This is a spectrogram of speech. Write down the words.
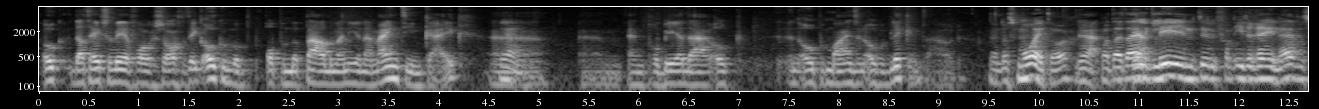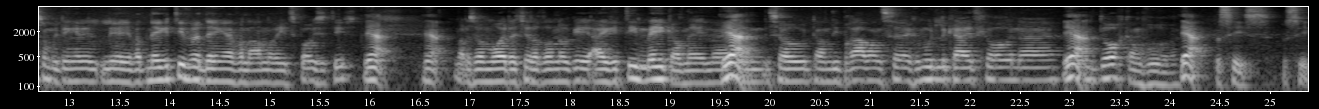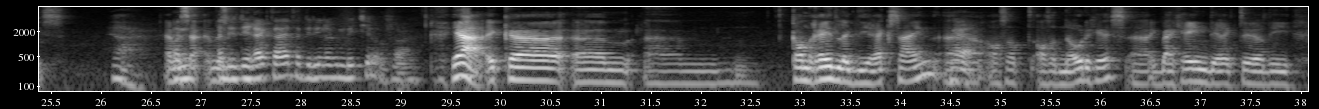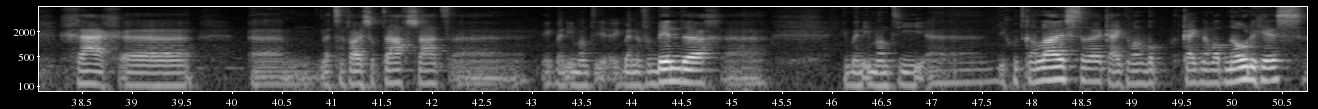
ook, dat heeft er weer voor gezorgd dat ik ook een op een bepaalde manier naar mijn team kijk. eh, Ja. ehm, en probeer daar ook een open mind en open blik in te houden. Nou, dat is mooi toch? Ja. Want uiteindelijk leer je natuurlijk van iedereen. Hè? Van sommige dingen leer je wat negatievere dingen, van de andere iets positiefs. Ja, ja, Maar het is wel mooi dat je dat dan ook in je eigen team mee kan nemen. Ja. En zo dan die Brabantse gemoedelijkheid gewoon door kan voeren. ja, precies, precies. Ja. En En, we zijn- we en die directheid, heb je die nog een beetje? Of, eh? Ja, ik eh, ehm, ehm, kan redelijk direct zijn eh, Ja. als, dat, als het nodig is. Ik ben geen directeur die graag eh, ehm, met zijn vuist op tafel staat. Ik ben iemand die, ik ben een verbinder. Ik ben iemand die, die goed kan luisteren, kijkt naar wat, kijkt naar wat nodig is.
